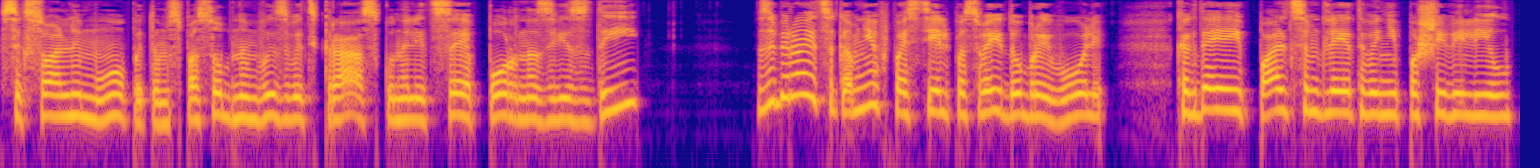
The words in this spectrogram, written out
сексуальным опытом, способным вызвать краску на лице порнозвезды, забирается ко мне в постель по своей доброй воле, когда я и пальцем для этого не пошевелил.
